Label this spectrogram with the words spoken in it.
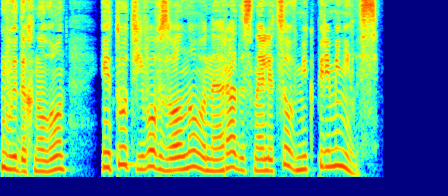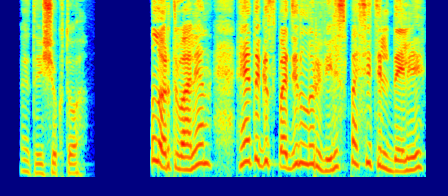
Выдохнул он, и тут его взволнованное радостное лицо вмиг переменилось. «Это еще кто?» «Лорд Вален, это господин Лурвиль, спаситель Делии»,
